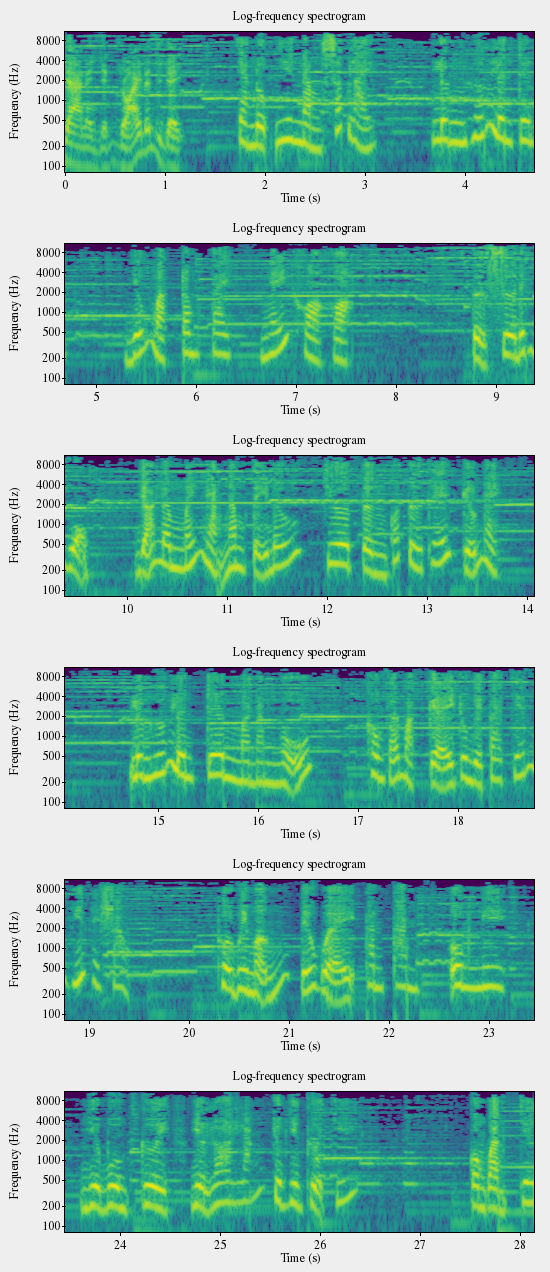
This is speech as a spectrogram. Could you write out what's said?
già này dịch giỏi đến như vậy. Chàng đột nhiên nằm sấp lại lưng hướng lên trên giấu mặt trong tay ngáy khò khò. Từ xưa đến giờ võ lâm mấy ngàn năm tỷ đấu chưa từng có tư thế kiểu này. Lưng hướng lên trên mà nằm ngủ không phải mặc kệ cho người ta chém giết hay sao thôi quy mẫn, tiểu huệ, thanh thanh, ôn nghi, vừa buồn cười, vừa lo lắng cho viên thừa chí. Còn hoàng chân,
